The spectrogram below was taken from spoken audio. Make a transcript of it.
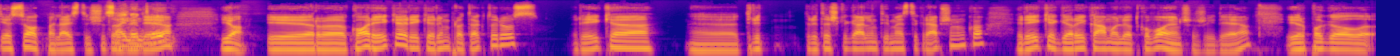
tiesiog paleisti šitą and žaidėją. trade? Jo, ir ko reikia? Reikia rim protektorius, reikia e, tri, tritaškį galinti įmesti krepšininko, reikia gerai kamoliu atkovojančio žaidėjo. Ir pagal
